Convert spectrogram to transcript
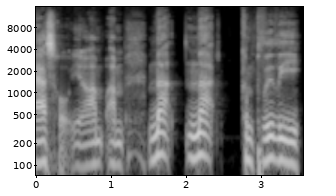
asshole, you know, I'm, I'm not, not completely,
